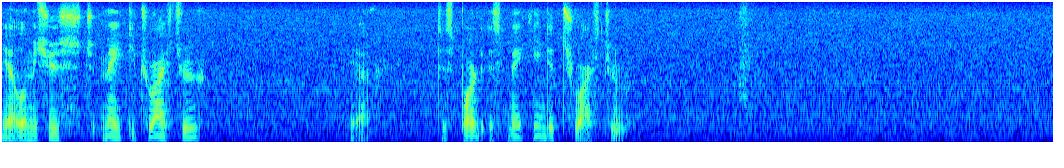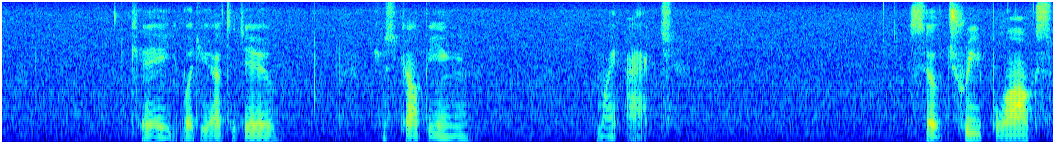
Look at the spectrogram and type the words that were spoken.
yeah let me just make the drive-through. Yeah this part is making the drive-through. Okay what you have to do just copying my act. So three blocks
